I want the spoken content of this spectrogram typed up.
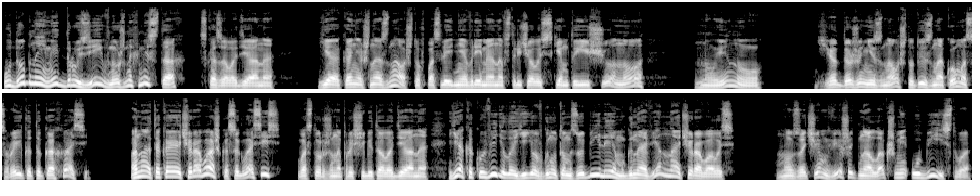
«Удобно иметь друзей в нужных местах», — сказала Диана. Я, конечно, знал, что в последнее время она встречалась с кем-то еще, но... Ну и ну. Я даже не знал, что ты знакома с Рейко Такахаси. Она такая очаровашка, согласись? — восторженно прощебетала Диана. Я, как увидела ее в гнутом зубиле, мгновенно очаровалась. Но зачем вешать на Лакшми убийство?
